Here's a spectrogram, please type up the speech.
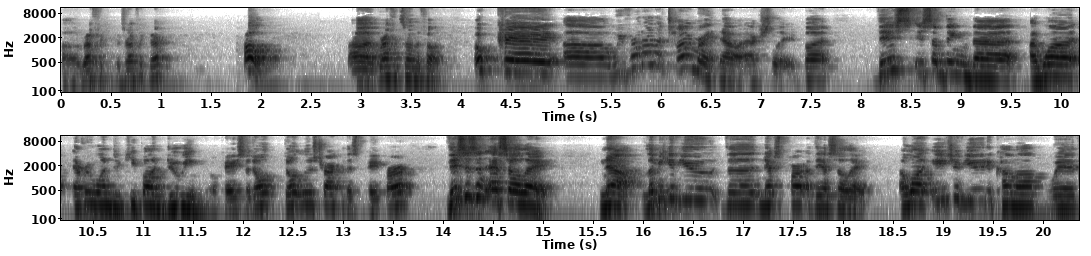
Uh, Rafik, is Rafik there? Oh, uh, on the phone. Okay, uh, we've run out of time right now, actually, but this is something that I want everyone to keep on doing. Okay, so don't don't lose track of this paper. This is an SLA. Now, let me give you the next part of the SLA. I want each of you to come up with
